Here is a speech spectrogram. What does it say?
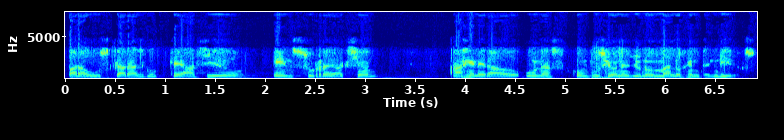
para buscar algo que ha sido en su redacción ha generado unas confusiones y unos malos entendidos.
